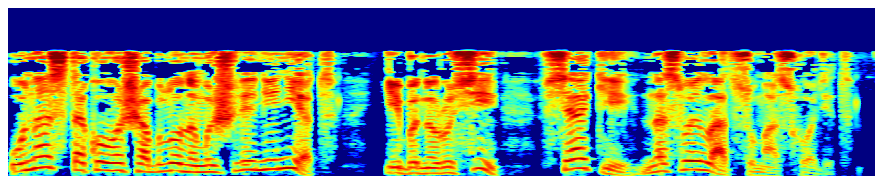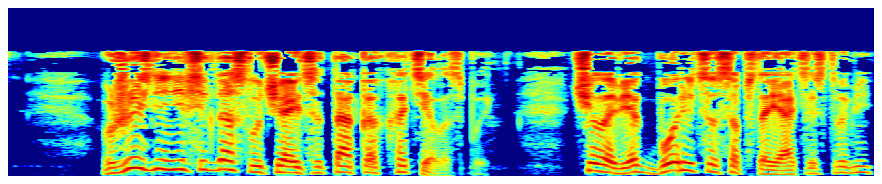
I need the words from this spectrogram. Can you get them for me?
У нас такого шаблона мышления нет, ибо на Руси всякий на свой лад с ума сходит. В жизни не всегда случается так, как хотелось бы человек борется с обстоятельствами,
